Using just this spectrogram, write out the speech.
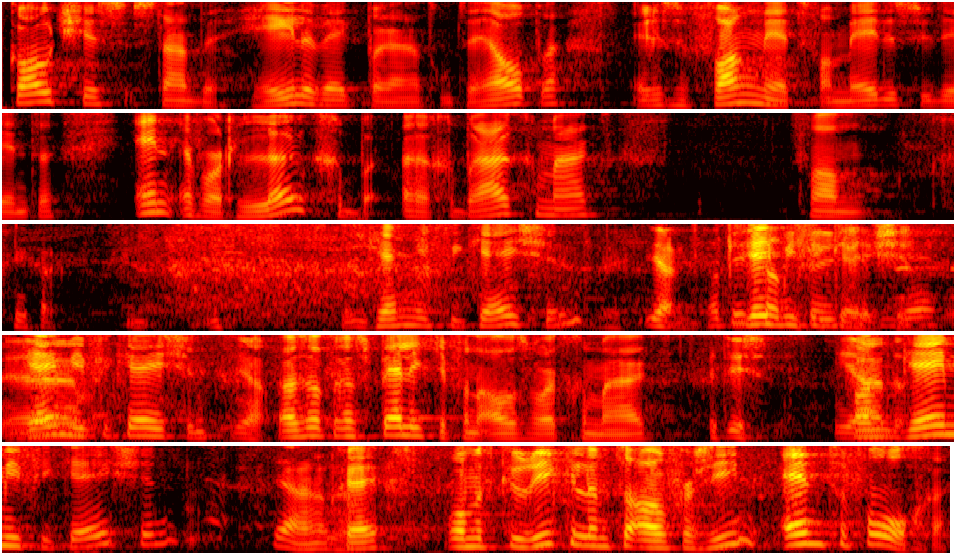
Coaches staan de hele week paraat om te helpen. Er is een vangnet van medestudenten. En er wordt leuk eh, gebruik gemaakt van gamification. ja, Wat is dat, gamification. Guusje? Eh, Gamification. ja. Als dat er een spelletje van alles wordt gemaakt. Het is. Ja, van dat- gamification? Ja, oké. Om het curriculum te overzien en te volgen.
